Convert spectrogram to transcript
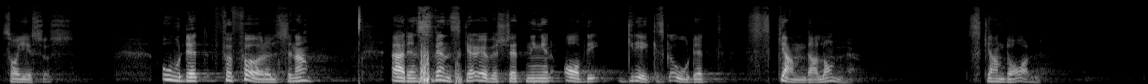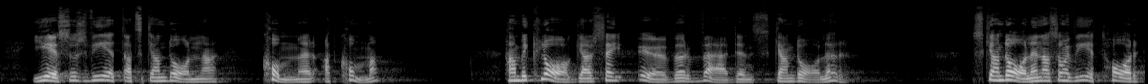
sa Jesus. Ordet förförelserna är den svenska översättningen av det grekiska ordet skandalon. Skandal. Jesus vet att skandalerna kommer att komma. Han beklagar sig över världens skandaler. Skandalerna som vi vet har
